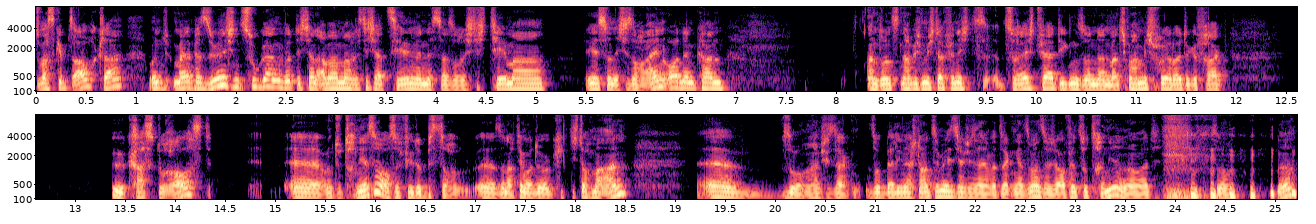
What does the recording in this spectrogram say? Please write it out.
sowas gibt es auch, klar. Und meinen persönlichen Zugang würde ich dann aber mal richtig erzählen, wenn es da so richtig Thema ist und ich es auch einordnen kann. Ansonsten habe ich mich dafür nicht zu rechtfertigen, sondern manchmal haben mich früher Leute gefragt, "Ö, krass, du rauchst äh, und du trainierst doch auch so viel, du bist doch äh, so nach dem Motto, kick dich doch mal an. Äh, so, dann habe ich gesagt, so Berliner Schnauze-mäßig, habe ich gesagt, was soll ich denn jetzt machen? Soll ich aufhören zu trainieren oder was? So, ne?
